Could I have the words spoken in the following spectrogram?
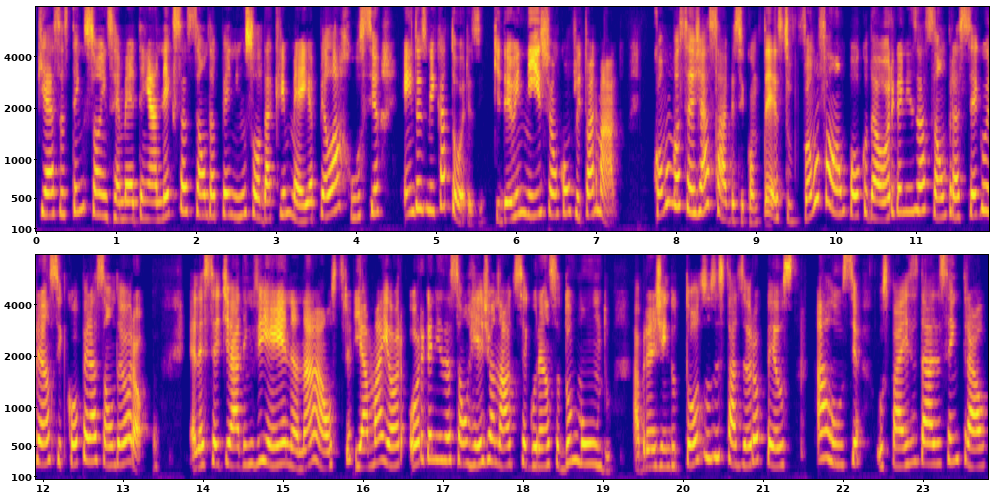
que essas tensões remetem à anexação da península da Crimeia pela Rússia em 2014, que deu início a um conflito armado. Como você já sabe esse contexto, vamos falar um pouco da Organização para a Segurança e Cooperação da Europa. Ela é sediada em Viena, na Áustria, e a maior organização regional de segurança do mundo, abrangendo todos os estados europeus, a Rússia, os países da Ásia Central,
